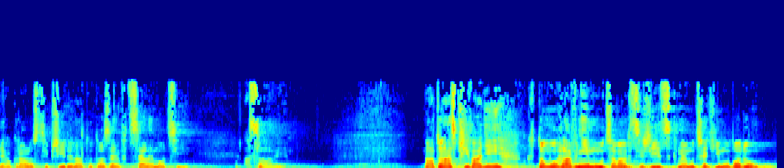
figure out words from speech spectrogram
jeho království přijde na tuto zem v celé moci a slávě. No a to nás přivádí k tomu hlavnímu, co vám chci říct, k mému třetímu bodu.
